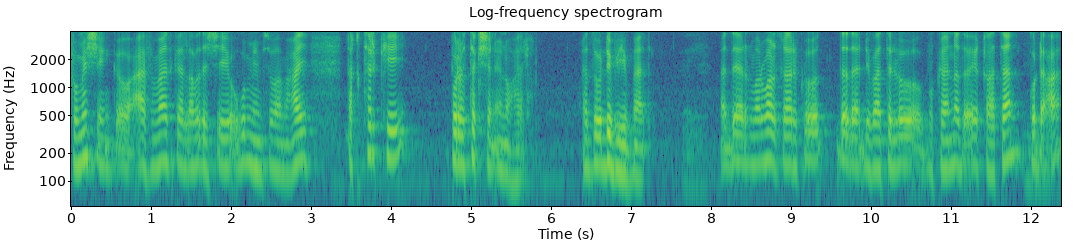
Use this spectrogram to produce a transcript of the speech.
commissionka oo caafimaadka labada shay ugu muhiimsan waa maxay? Dhakhtarkii protection inuu helo. Hadduu dhib yimaado. Hadeer marmar qaarkood dada dhibaato loo bukaanada ay qaataan ku dhaca.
